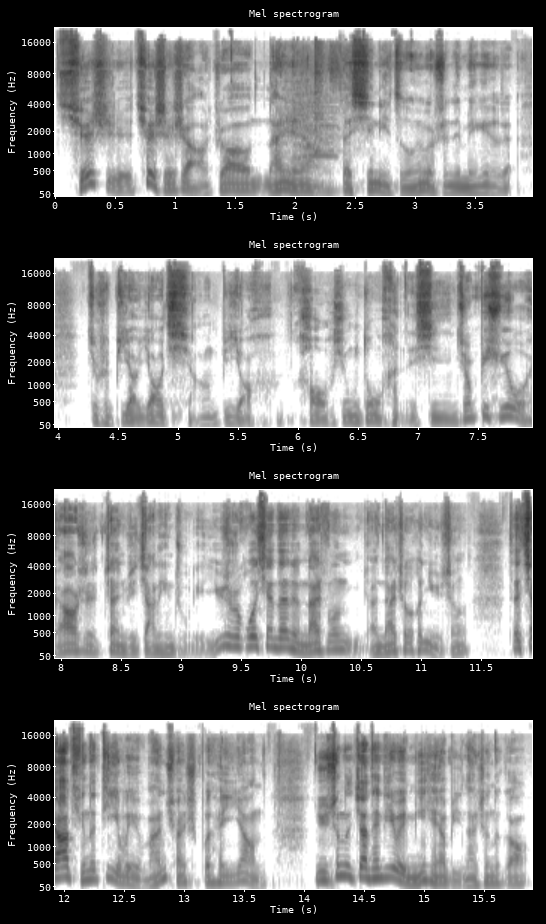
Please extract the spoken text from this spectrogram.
确实确实是啊，主要男人啊，在心里总有是那么一个，就是比较要强、比较好凶斗狠的心，就必须我要是占据家庭主力。于是乎，现在的男生、男生和女生在家庭的地位完全是不太一样的。女生的家庭地位明显要比男生的高，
